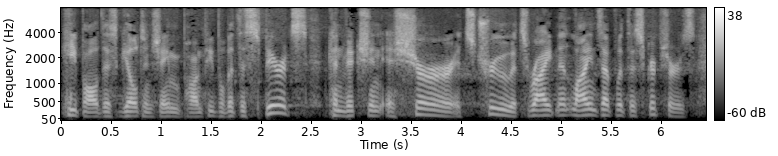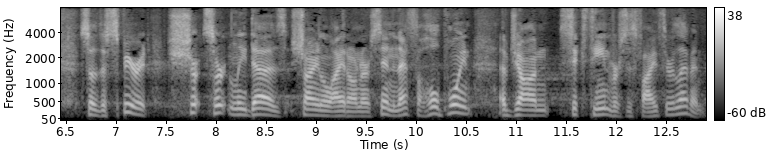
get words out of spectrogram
heap all this guilt and shame upon people. But the Spirit's conviction is sure, it's true, it's right, and it lines up with the Scriptures. So the Spirit sh- certainly does shine a light on our sin. And that's the whole point of John 16, verses 5 through 11.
